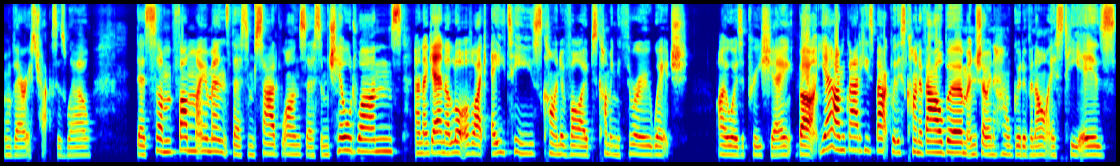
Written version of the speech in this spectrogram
on various tracks as well. There's some fun moments there's some sad ones there's some chilled ones. And again a lot of like 80s kind of vibes coming through which I always appreciate. But yeah, I'm glad he's back with this kind of album and showing how good of an artist he is.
